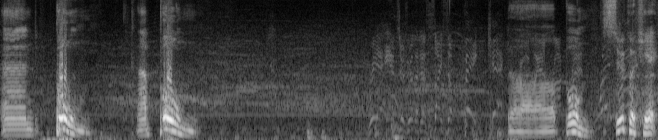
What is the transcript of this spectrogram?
And boom! And boom! Uh, boom! Super kick!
